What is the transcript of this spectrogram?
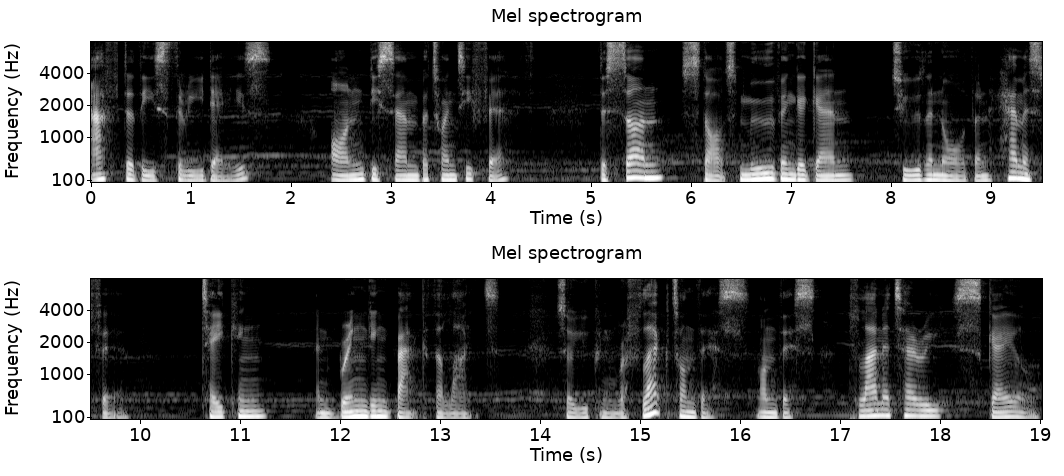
After these three days, on December 25th, the sun starts moving again to the northern hemisphere, taking and bringing back the light. So you can reflect on this, on this planetary scale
